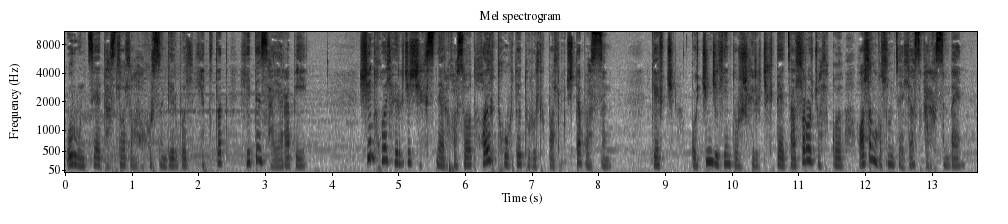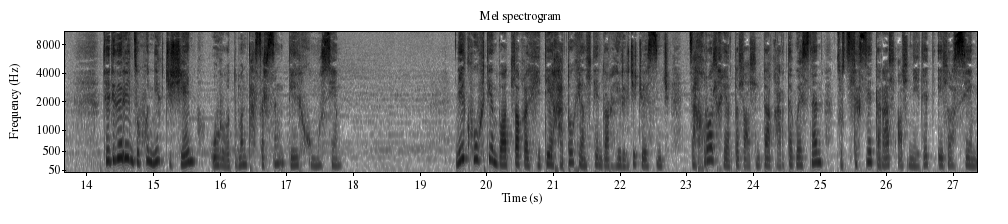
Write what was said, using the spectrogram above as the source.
өр үнцээ таслуулан хохирсон гэр бүл хятадд хідэн саяараа бий шинэ хууль хэрэгжиж эхснээр хосууд хоёр дахь хүүхдэд төрүүлэх боломжтой болсон. Гэвч 30 жилийн турш хэрэгжихдээ залруулж болохгүй олон олон золиос гаргасан байна. Тэдгээрийн зөвхөн нэг жишээ нь үр удам нь тасарсан дээр хүмүүс юм. Нэг хүүхдийн бодлого хэдий хатуу хяналтын дор хэрэгжиж байсан ч завхруулах явдал олонтой гардаг байсан нь цуцлагсны дараа л олон нийтэд ил болсон юм.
